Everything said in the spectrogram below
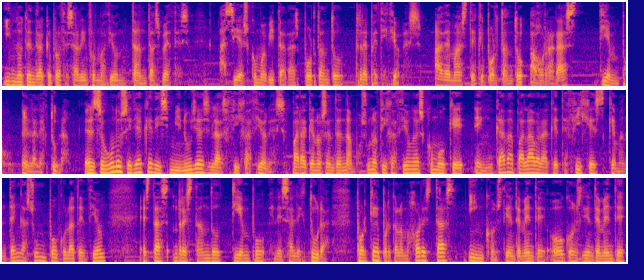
y no tendrá que procesar la información tantas veces. Así es como evitarás, por tanto, repeticiones. Además de que, por tanto, ahorrarás tiempo en la lectura. El segundo sería que disminuyas las fijaciones. Para que nos entendamos, una fijación es como que en cada palabra que te fijes, que mantengas un poco la atención, estás restando tiempo en esa lectura. ¿Por qué? Porque a lo mejor estás inconscientemente o conscientemente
